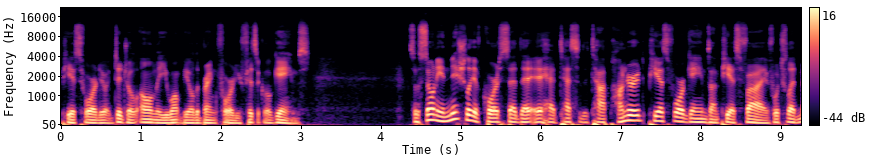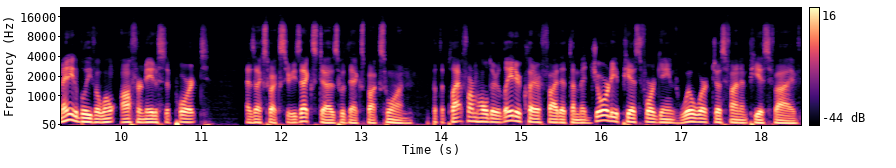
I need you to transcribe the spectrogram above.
PS4 to a digital only, you won't be able to bring forward your physical games. So Sony initially, of course, said that it had tested the top 100 PS4 games on PS5, which led many to believe it won't offer native support as Xbox Series X does with Xbox One. But the platform holder later clarified that the majority of PS4 games will work just fine on PS5.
